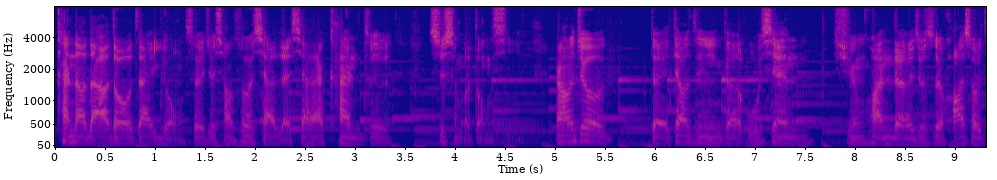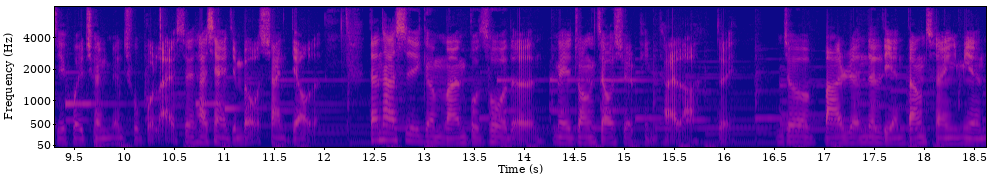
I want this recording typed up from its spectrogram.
看到大家都在用，所以就想说下载下来看这是什么东西，然后就对掉进一个无限循环的，就是滑手机回圈里面出不来，所以它现在已经被我删掉了。但它是一个蛮不错的美妆教学平台啦，对，你就把人的脸当成一面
